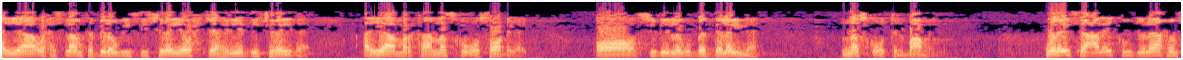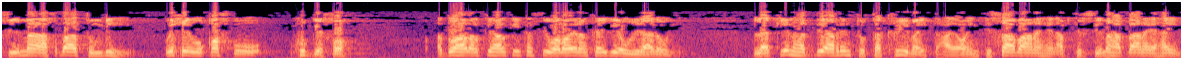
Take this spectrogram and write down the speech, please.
ayaa wax islaamka bilowgiisii jiray iyo wax jaahiliyaddii jirayba ayaa markaa nasku uu soo dhigay. Oo sidii lagu bedelayna nasku uu tilmaamayo. Walaysa calaykum junaaxun fii maa akhda'tum bihi. Wixii uu qofku ku gefo hadduu hadalkii halkii ka sii wado inankaygi uu yidhaahdo wey laakiin haddii arrintu takriim ay tahay oo intisaab aan ahayn abtirsiimo haddaanay ahayn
